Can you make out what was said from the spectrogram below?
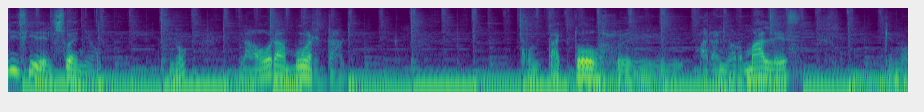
Del sueño, ¿no? la hora muerta, contactos eh, paranormales que, ¿no?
